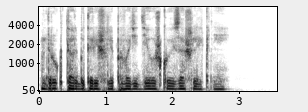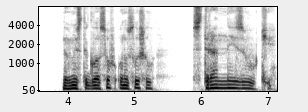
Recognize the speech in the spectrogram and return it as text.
Вдруг Тальботы решили проводить девушку и зашли к ней. Но вместо голосов он услышал странные звуки,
